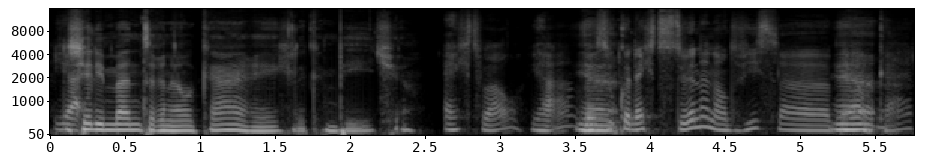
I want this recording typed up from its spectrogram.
Ja, Dus jullie mentoren elkaar eigenlijk een beetje. echt wel. Ja. Ja. Wij zoeken echt steun en advies eh, bij elkaar.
